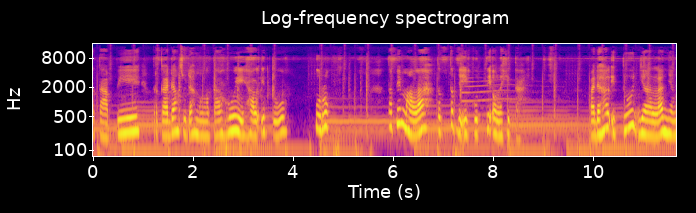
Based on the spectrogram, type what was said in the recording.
tetapi terkadang sudah mengetahui hal itu buruk, tapi malah tetap diikuti oleh kita. Padahal itu jalan yang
